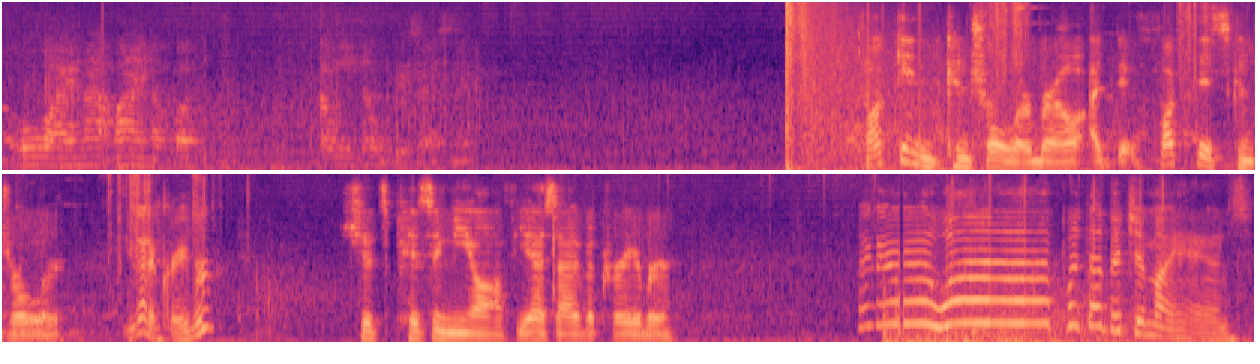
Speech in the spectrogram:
No, I'm not buying a fucking. Don't even know ass nigga. Fucking controller, bro. I, fuck this controller. You got a Kraber? Shit's pissing me off. Yes, I have a Kraber. Like, uh, what? Put that bitch in my hands.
